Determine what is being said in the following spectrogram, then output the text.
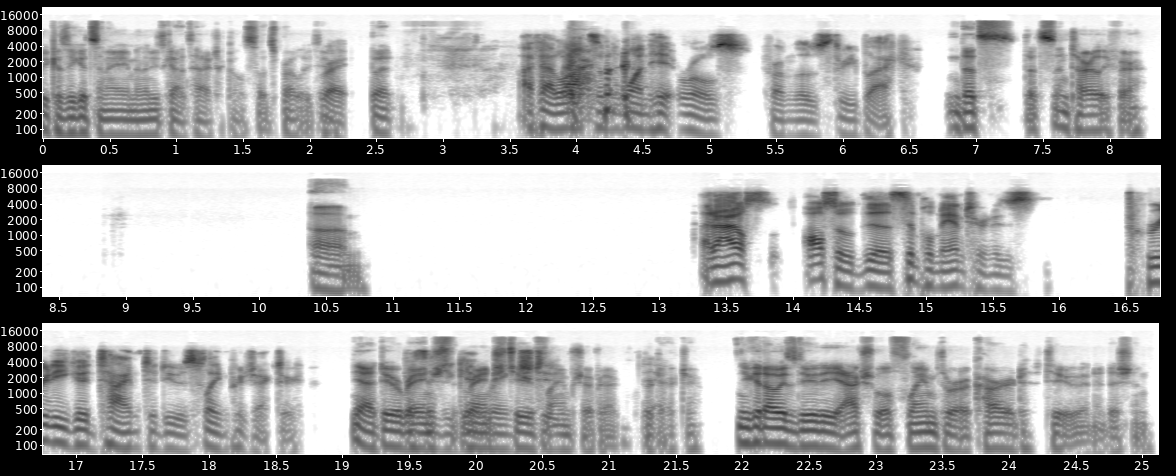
because he gets an aim and then he's got tactical, so it's probably two. Right. But I've had lots of one hit rolls from those three black. That's that's entirely fair. Um, And I also also the simple man turn is pretty good time to do his flame projector. yeah, do a range range, range two two. flame projector. Yeah. projector. You could always do the actual flamethrower card too, in addition,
